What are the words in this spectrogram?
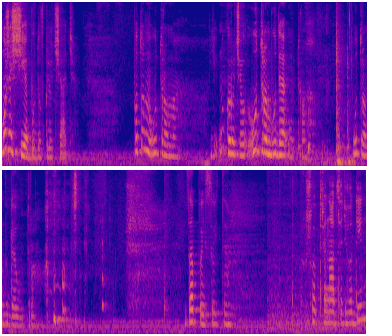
Може, ще буду включати. Потім утром. Ну, коротше, утром буде утро. Утром буде утро. Записуйте. Пройшло 13 годин.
